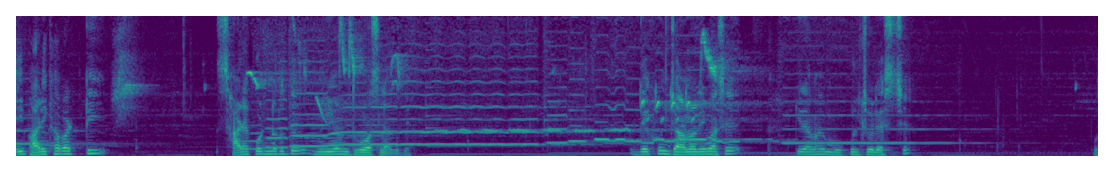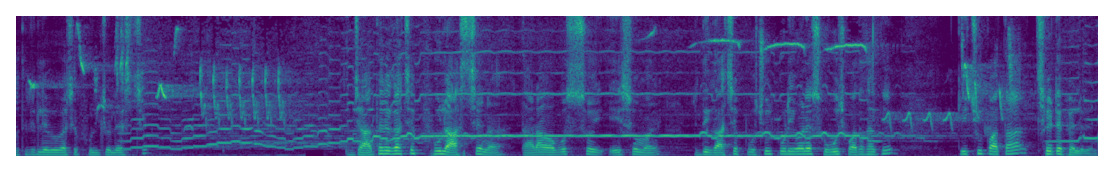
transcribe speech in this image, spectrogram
এই ভারী খাবারটি সাড়ে পরিণততে মিনিমাম দু মাস লাগবে। দেখুন জানুয়ারি মাসে কীরকমভাবে মুকুল চলে এসছে। প্রতিটি লেবু গাছে ফুল চলে এসছে। যাদের গাছে ফুল আসছে না, তারা অবশ্যই এই সময় যদি গাছে প্রচুর পরিমাণে সবুজ পাতা থাকে, কিছু পাতা ছেঁটে ফেলবেন।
